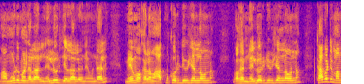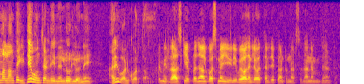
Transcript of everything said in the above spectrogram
మా మూడు మండలాలు నెల్లూరు జిల్లాలోనే ఉండాలి. మేము ఒకళ్ళ ఆత్మకూరు డివిజన్లో ఉన్నాం ఒక నెల్లూరు డివిజన్లో ఉన్నాం. కాబట్టి మమ్మల్ని అంతా ఇటే ఉంచండి నెల్లూరులోనే అని వాళ్ళు కోరుతా ఉన్నారు. మీరు రాజకీయ ప్రయోజనాల కోసమే ఈ వివాదం లేవద్దని చెప్పి అంటున్నారు సార్. దాన్ని అంటారు.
